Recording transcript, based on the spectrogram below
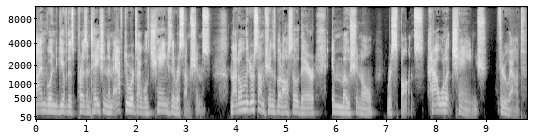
I'm going to give this presentation, and afterwards, I will change their assumptions. Not only their assumptions, but also their emotional response. How will it change throughout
